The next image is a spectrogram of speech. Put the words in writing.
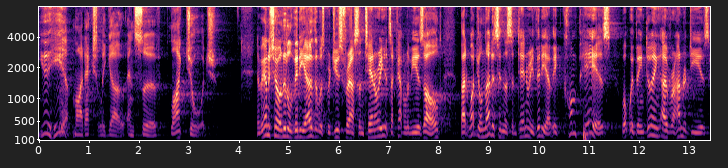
you here might actually go and serve like George. Now, we're going to show a little video that was produced for our centenary. It's a couple of years old, but what you'll notice in the centenary video, it compares what we've been doing over 100 years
